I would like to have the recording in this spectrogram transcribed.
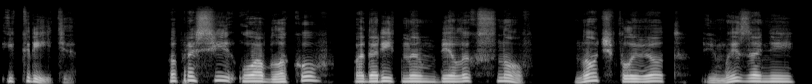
и Крите. «Попроси у облаков подарить нам белых снов. Ночь плывет, и мы за ней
